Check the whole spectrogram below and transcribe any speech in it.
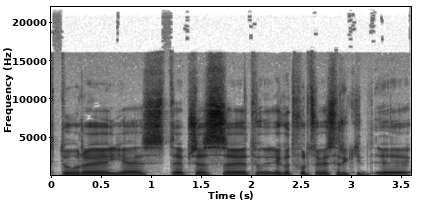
który jest e, przez e, jego twórcą jest Ricky e,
